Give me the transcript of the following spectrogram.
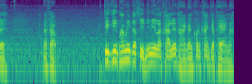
เลยนะครับ จริงๆพระมิกสิทธิ์นี่มีราคาเล่นหากันค่อนข้างจะแพงนะ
